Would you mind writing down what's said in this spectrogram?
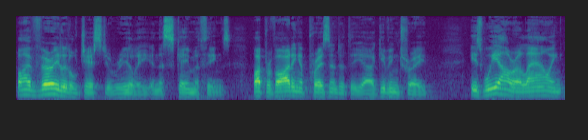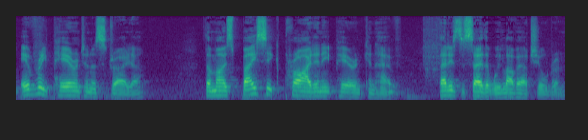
by a very little gesture really in the scheme of things, by providing a present at the uh, Giving Tree, is we are allowing every parent in Australia the most basic pride any parent can have. That is to say that we love our children.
